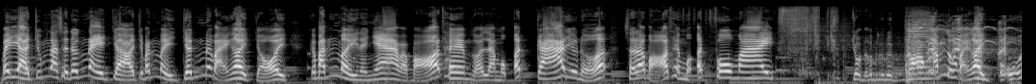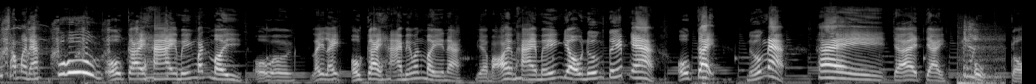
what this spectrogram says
Bây giờ chúng ta sẽ đứng đây chờ cho bánh mì chín mấy bạn ơi. Trời cái bánh mì này nha Mà bỏ thêm gọi là một ít cá vô nữa Sau đó bỏ thêm một ít phô mai. Trời ngon lắm luôn bạn ơi. Ủa xong rồi nè. Ok hai miếng bánh mì. Ủa, Lấy lấy. Ok hai miếng bánh mì nè. Giờ bỏ thêm hai miếng vô nướng tiếp nha. Ok nướng nè hay trời ơi trời. Ủa, trời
